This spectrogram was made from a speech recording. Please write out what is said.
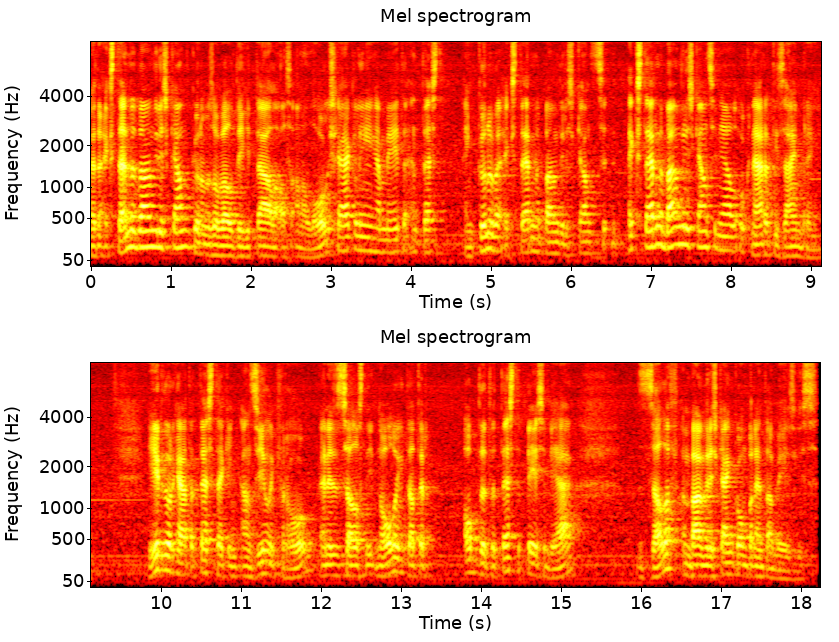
Met een extended boundary scan kunnen we zowel digitale als analoge schakelingen gaan meten en testen en kunnen we externe boundary scan, externe boundary scan signalen ook naar het design brengen. Hierdoor gaat de testdekking aanzienlijk verhogen en is het zelfs niet nodig dat er op de te testen PCBA zelf een boundary scan component aanwezig is.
